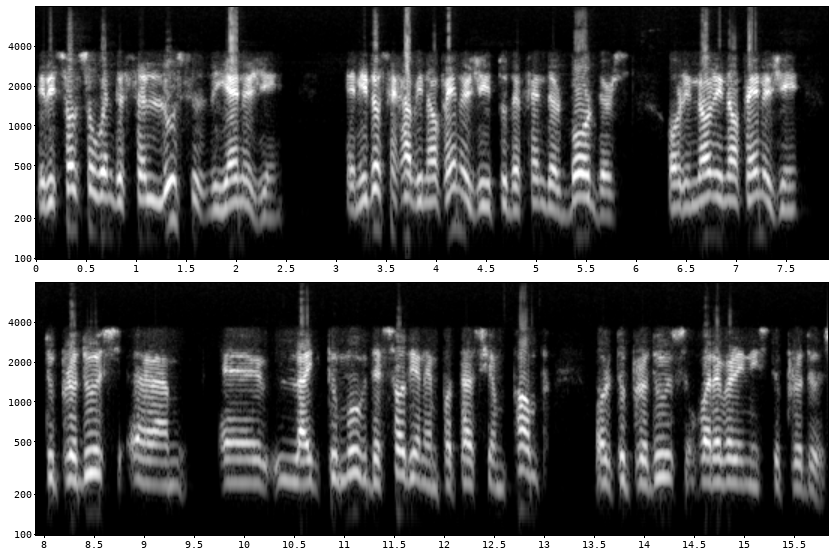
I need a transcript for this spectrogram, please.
it is also when the cell loses the energy and it doesn't have enough energy to defend their borders or not enough energy to produce, um, uh, like to move the sodium and potassium pump or to produce whatever it needs to produce.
